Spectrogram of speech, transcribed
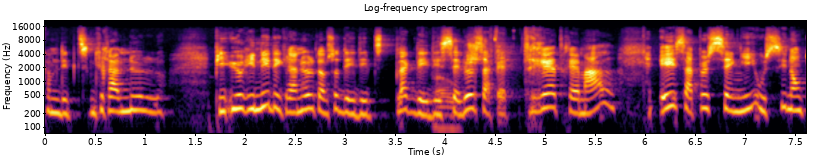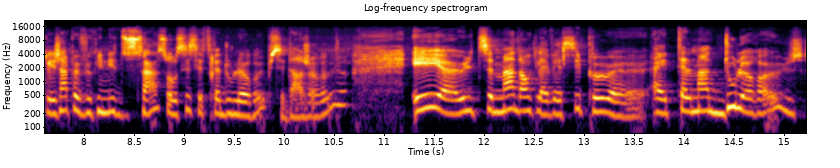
comme des petits granules. là. Puis uriner des granules comme ça, des, des petites plaques, des, cellules, ça fait très, très mal. Et ça peut saigner aussi. Donc, les gens peuvent uriner du sang. Ça aussi, c'est très douloureux, puis c'est dangereux. là. Et euh, ultimement, donc, la vessie peut euh, être tellement douloureuse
